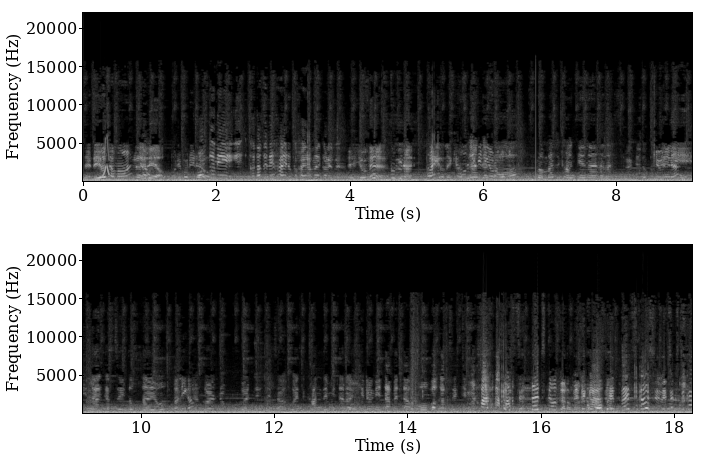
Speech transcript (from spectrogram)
ね、レアじゃないレアレア。バリバリレア。本当に片手に入るか入らないかレベルえ、よね時ない。ないよね。基本的に夜ご飯。まあ、マジ関係ない話するけど、急にねなんかついとったんよ。何がこうやって、こうやってさ、こうやって噛んでみたら、昼に食べた大葉がついてました。絶対使うからな。てか絶対使うしめちゃくちゃ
